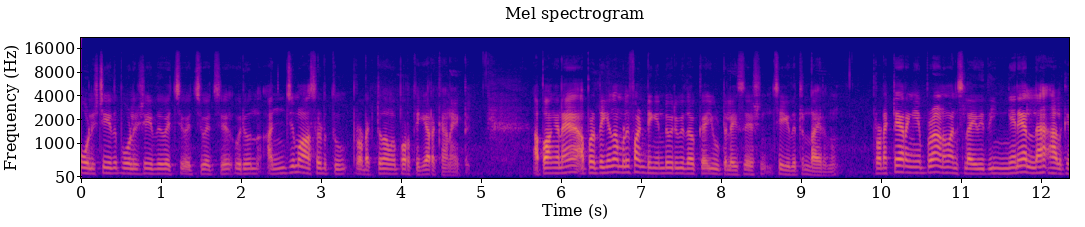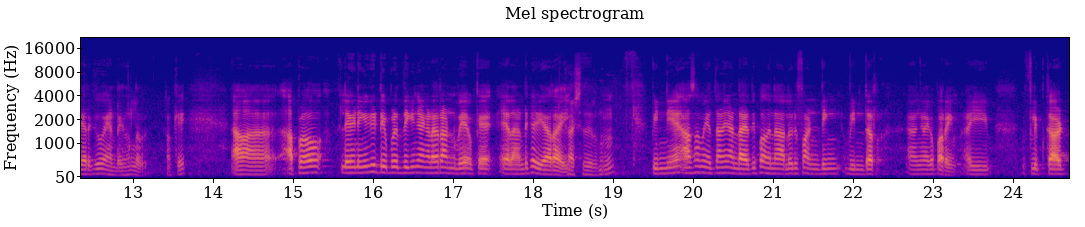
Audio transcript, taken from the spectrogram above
പോളിഷ് ചെയ്ത് പോളിഷ് ചെയ്ത് വെച്ച് വെച്ച് വെച്ച് ഒരു അഞ്ച് മാസം എടുത്തു പ്രോഡക്റ്റ് നമ്മൾ പുറത്തേക്ക് ഇറക്കാനായിട്ട്. അപ്പോൾ അങ്ങനെ അപ്പോഴത്തേക്കും നമ്മൾ ഫണ്ടിങ്ങിന്റെ ഒരു ഇതൊക്കെ യൂട്ടിലൈസേഷൻ ചെയ്തിട്ടുണ്ടായിരുന്നു. പ്രൊഡക്റ്റ് ഇറങ്ങിയപ്പോഴാണ് മനസ്സിലായത് ഇത് ഇങ്ങനെയല്ല ആൾക്കാർക്ക് വേണ്ടതെന്നുള്ളത് ഓക്കെ അപ്പോൾ ലേണിംഗ് കിട്ടിയപ്പോഴത്തേക്കും ഞങ്ങളുടെ റൺവേ ഒക്കെ ഏതാണ്ട് കഴിയാറായി. തീർന്നു. പിന്നെ ആ സമയത്താണ് രണ്ടായിരത്തി പതിനാറിൽ ഒരു ഫണ്ടിങ് വിന്റർ അങ്ങനെയൊക്കെ പറയും. ഈ ഫ്ലിപ്കാർട്ട്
